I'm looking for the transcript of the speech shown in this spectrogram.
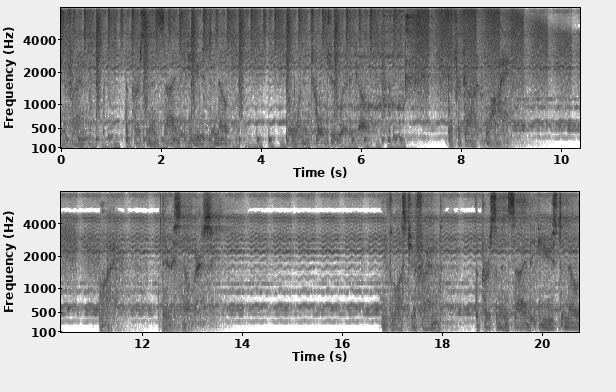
you friend The person inside that you used to know. The one who told you connected, like tides around the person force that you used to know,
